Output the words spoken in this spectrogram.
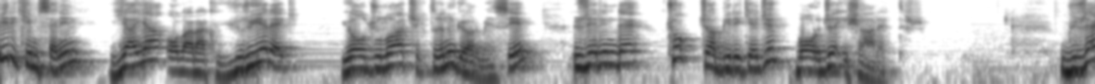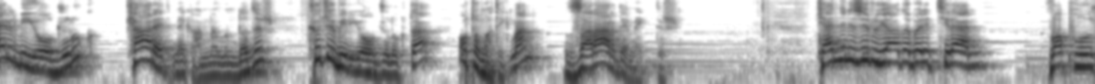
Bir kimsenin yaya olarak yürüyerek yolculuğa çıktığını görmesi üzerinde çokça birikecek borca işarettir. Güzel bir yolculuk kar etmek anlamındadır. Kötü bir yolculukta otomatikman zarar demektir. Kendinizi rüyada böyle tren, vapur,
